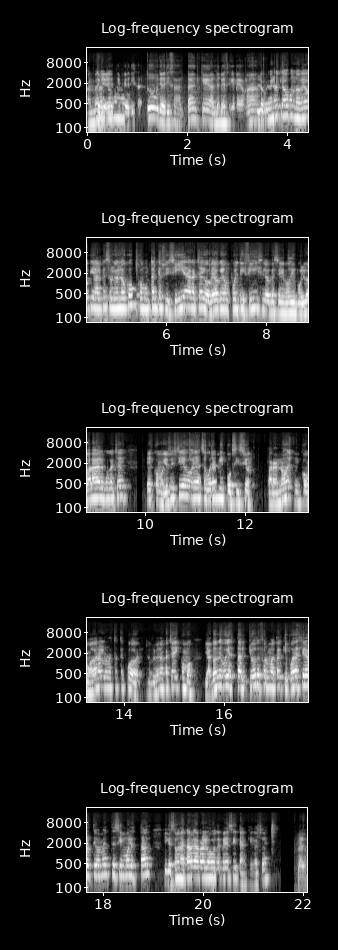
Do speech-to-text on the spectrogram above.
Al ¿Qué menos yo como- priorizas tú? ¿Priorizas al tanque, al DPS que pega más? Lo primero que hago cuando veo que alguien se volvió loco, como un tanque suicida, ¿cachai? O veo que es un pool difícil o que se bodipulió algo, ¿cachai? Es como yo soy ciego, es asegurar mi posición para no incomodar a los restantes jugadores. Lo primero, ¿cachai? Es como, ya, ¿dónde voy a estar yo de forma tal que pueda girar últimamente sin molestar y que sea una carga para los DPS y tanques, ¿cachai? Claro.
